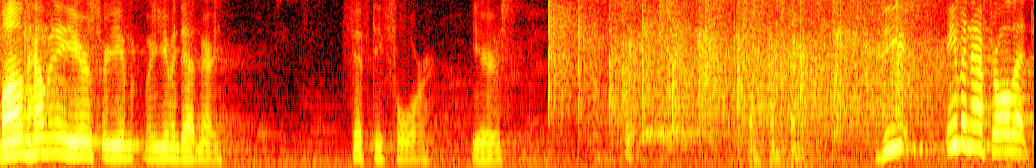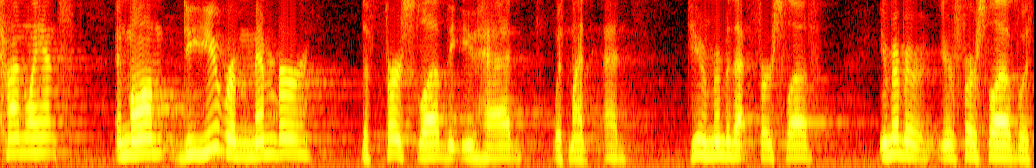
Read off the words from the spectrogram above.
Mom, how many years were you, were you and dad married? 54 years. Do you, even after all that time, Lance and mom, do you remember the first love that you had with my dad? Do you remember that first love? You remember your first love with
